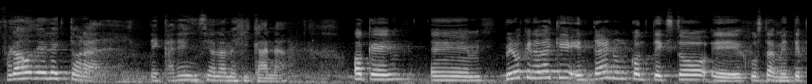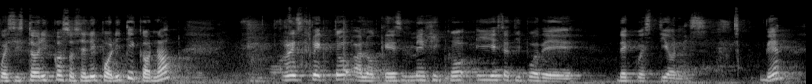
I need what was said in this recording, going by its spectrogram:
Fraude electoral. Decadencia a la mexicana. Ok. Eh, primero que nada hay que entrar en un contexto eh, justamente pues histórico, social y político, ¿no? Respecto a lo que es México y este tipo de, de cuestiones. Bien.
